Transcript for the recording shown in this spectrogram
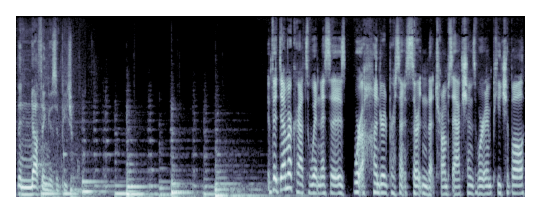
then nothing is impeachable. The Democrats' witnesses were 100% certain that Trump's actions were impeachable,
